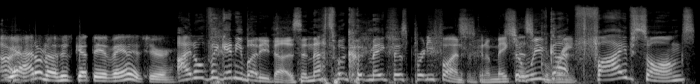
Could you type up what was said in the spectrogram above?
all Yeah, right. I don't know who's got the advantage here. I don't think anybody does, and that's what could make this pretty fun. This is gonna make so this we've got great. five songs.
